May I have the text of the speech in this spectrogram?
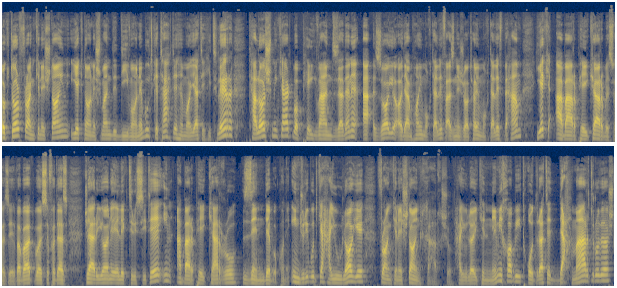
دکتر فرانکنشتاین یک دانشمند دیوانه بود که تحت حمایت هیتلر تلاش می‌کرد با پیوند زدن اعضای آدمهای مختلف از نژادهای مختلف به هم یک ابرپیکر بسازه و بعد با استفاده از جریان الکتریسیته این ابرپیکر رو زنده بکنه. اینجوری بود که حیولای فرانکنشتاین خلق شد. حیولایی که نمیخوابید، قدرت ده مرد رو داشت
